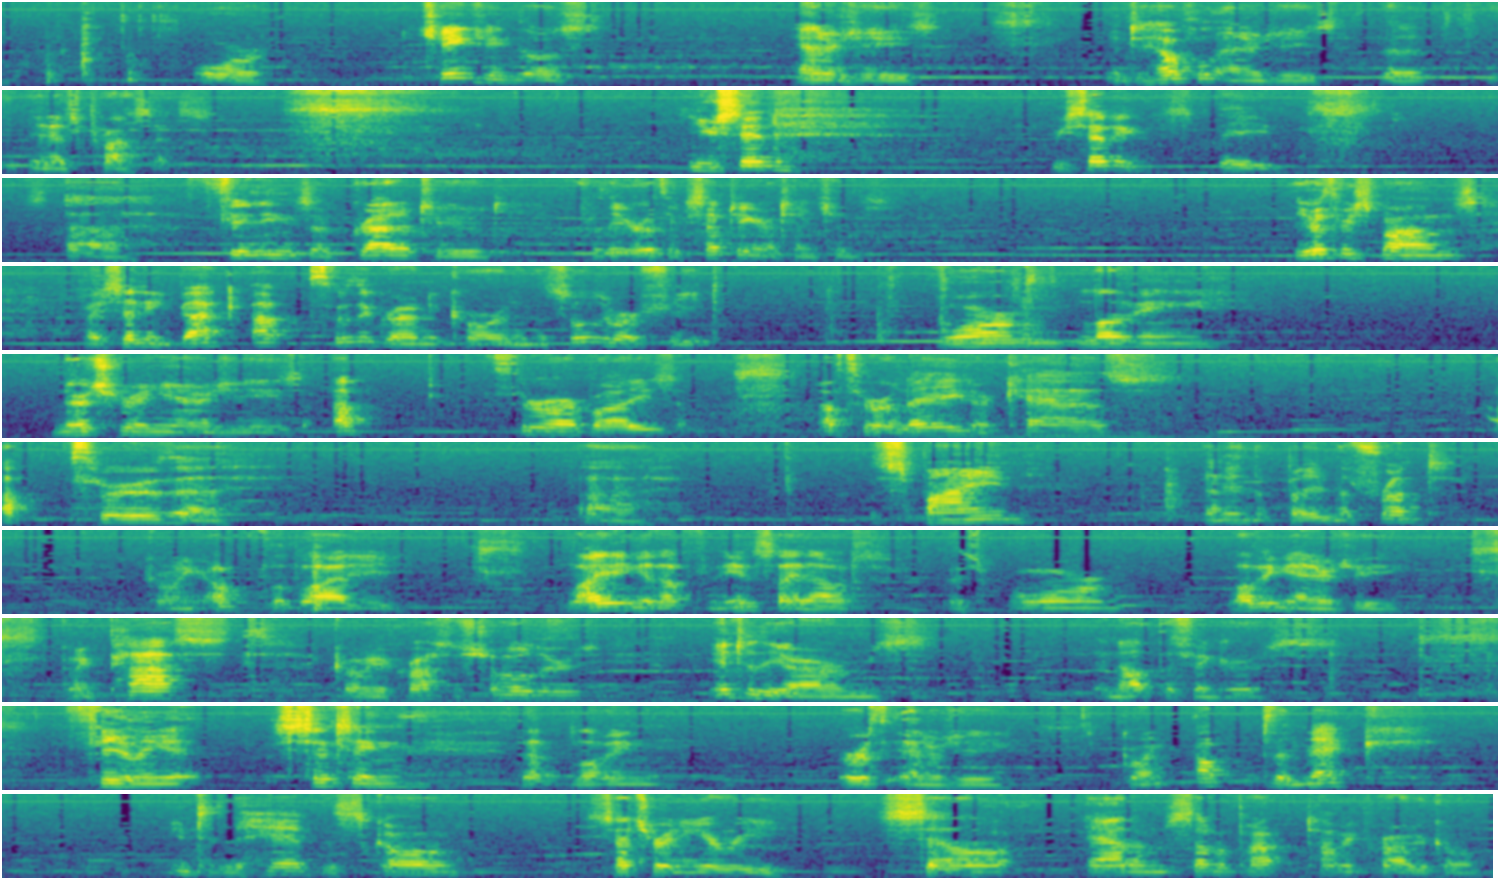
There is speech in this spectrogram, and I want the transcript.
or changing those energies into helpful energies that in its process. You send, we send a, a uh, feelings of gratitude for the earth accepting our tensions. The earth responds by sending back up through the grounding cord and the soles of our feet warm, loving, nurturing energies up through our bodies, up through our legs, our calves, up through the, uh, spine, and in the, but in the front going up the body, lighting it up from the inside out, this warm, loving energy, going past, going across the shoulders, into the arms, and out the fingers. Feeling it, sensing that loving earth energy, going up the neck, into the head, the skull, saturating every cell, atom, subatomic particle,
